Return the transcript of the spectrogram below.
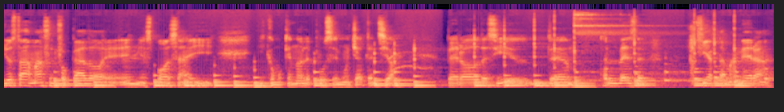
yo estaba más enfocado en mi esposa y, y como que no le puse mucha atención. Pero decir, de- tal vez de cierta manera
